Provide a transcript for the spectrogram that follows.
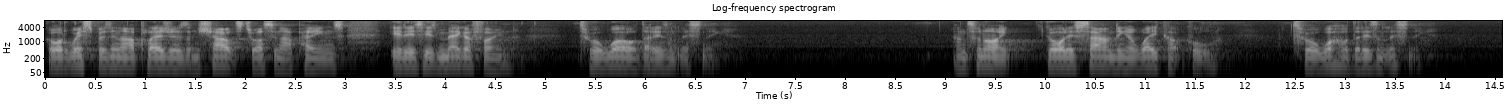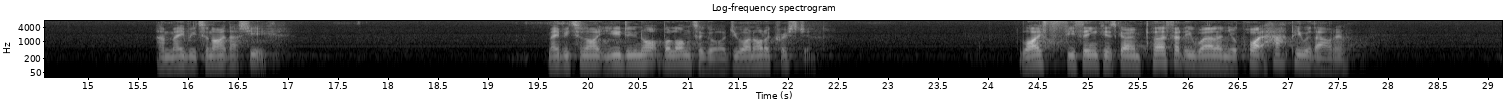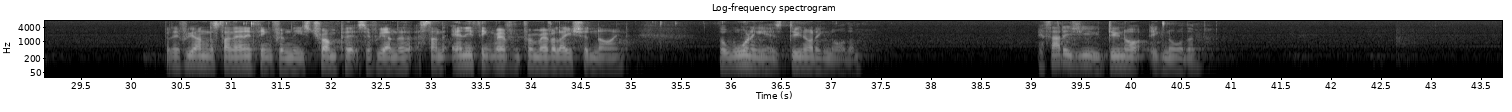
God whispers in our pleasures and shouts to us in our pains. It is his megaphone to a world that isn't listening. And tonight, God is sounding a wake up call to a world that isn't listening. And maybe tonight that's you. Maybe tonight you do not belong to God. You are not a Christian. Life, you think, is going perfectly well and you're quite happy without Him. But if we understand anything from these trumpets, if we understand anything from Revelation 9, the warning is do not ignore them. If that is you, do not ignore them.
